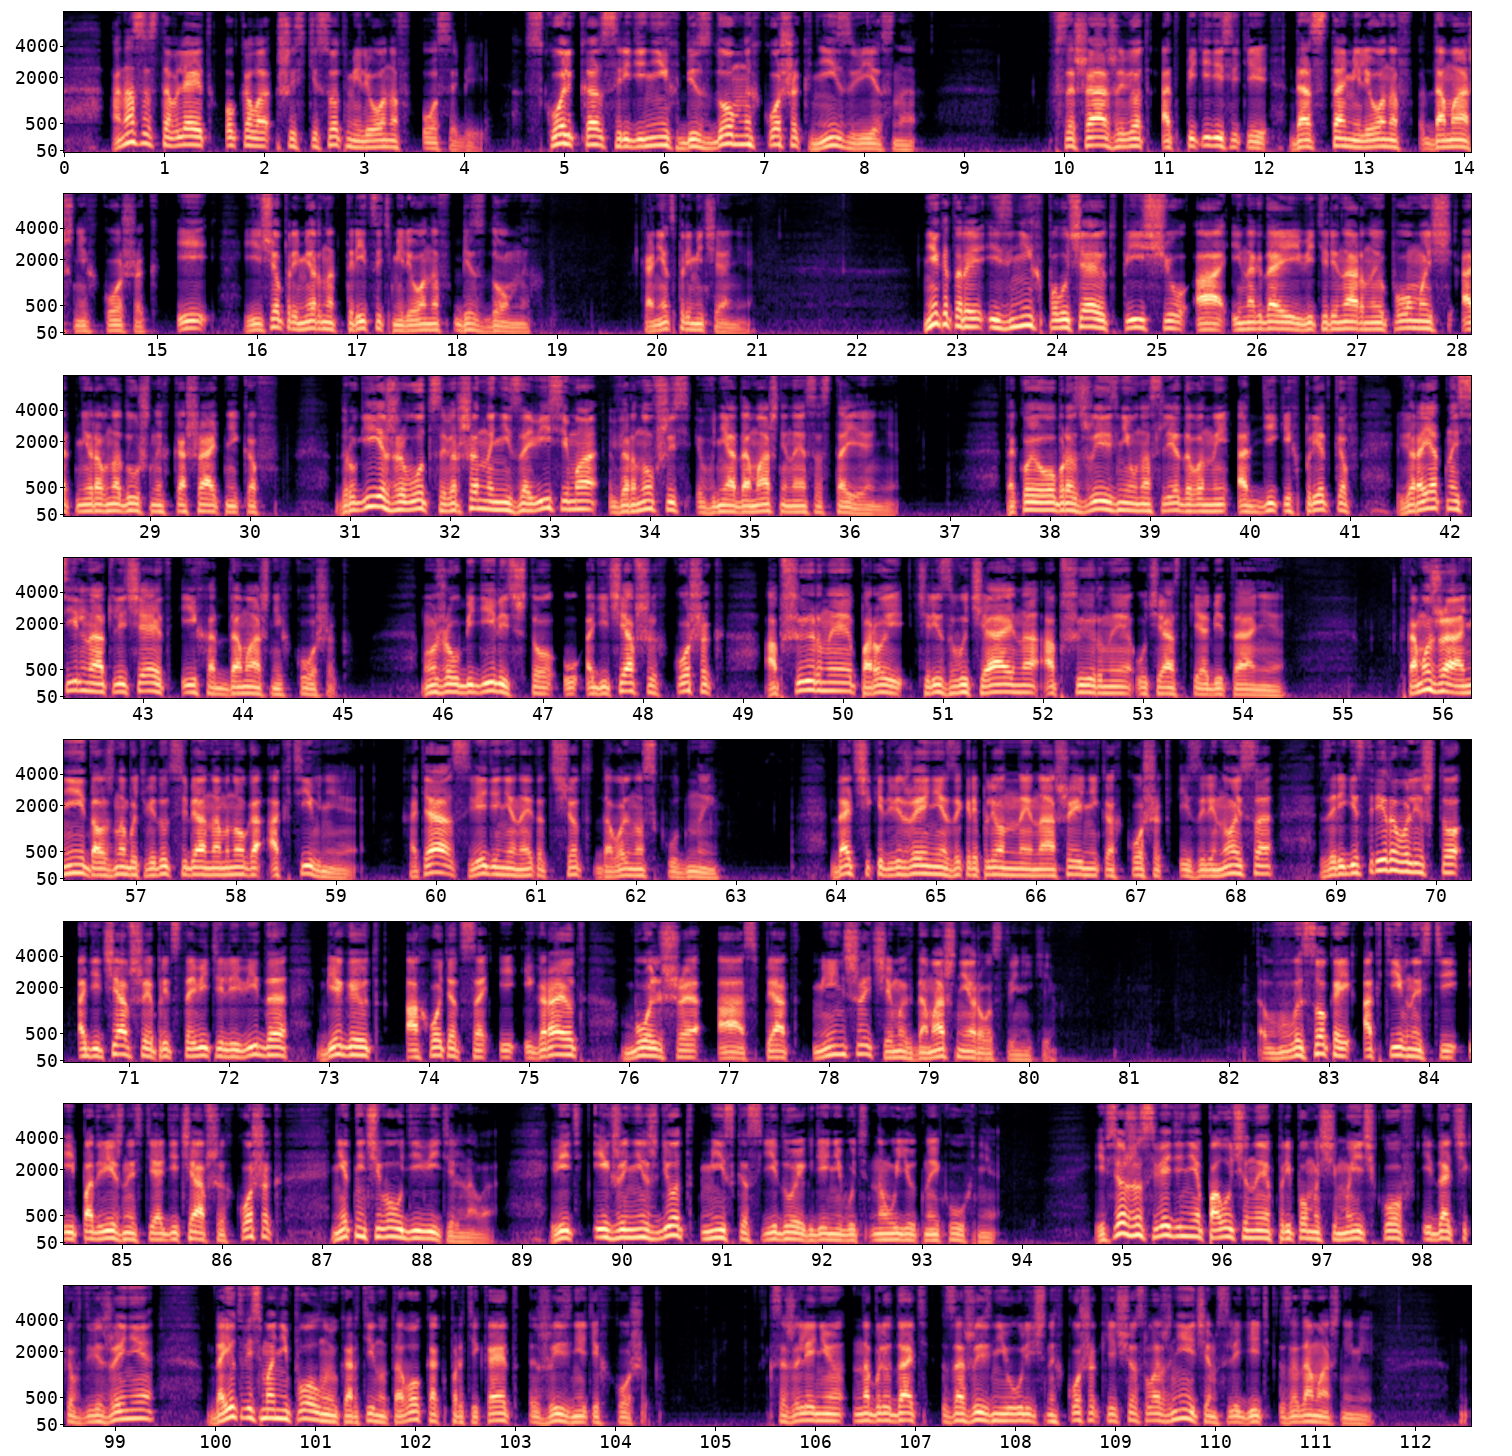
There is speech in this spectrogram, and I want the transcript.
она составляет около 600 миллионов особей. Сколько среди них бездомных кошек неизвестно. В США живет от 50 до 100 миллионов домашних кошек и еще примерно 30 миллионов бездомных. Конец примечания. Некоторые из них получают пищу, а иногда и ветеринарную помощь от неравнодушных кошатников, Другие живут совершенно независимо, вернувшись в неодомашненное состояние. Такой образ жизни, унаследованный от диких предков, вероятно, сильно отличает их от домашних кошек. Мы уже убедились, что у одичавших кошек обширные, порой чрезвычайно обширные участки обитания. К тому же они, должно быть, ведут себя намного активнее – хотя сведения на этот счет довольно скудны. Датчики движения, закрепленные на ошейниках кошек из Иллинойса, зарегистрировали, что одичавшие представители вида бегают, охотятся и играют больше, а спят меньше, чем их домашние родственники. В высокой активности и подвижности одичавших кошек нет ничего удивительного. Ведь их же не ждет миска с едой где-нибудь на уютной кухне. И все же сведения, полученные при помощи маячков и датчиков движения, дают весьма неполную картину того, как протекает жизнь этих кошек. К сожалению, наблюдать за жизнью уличных кошек еще сложнее, чем следить за домашними.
